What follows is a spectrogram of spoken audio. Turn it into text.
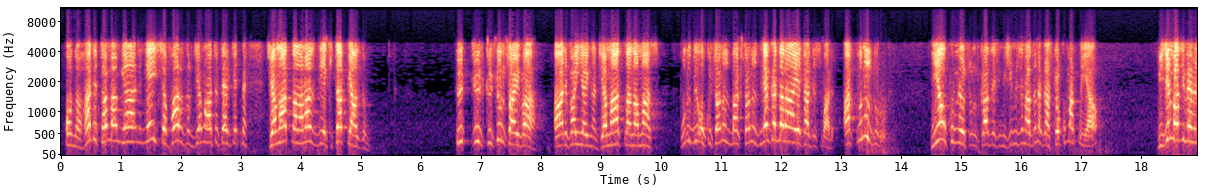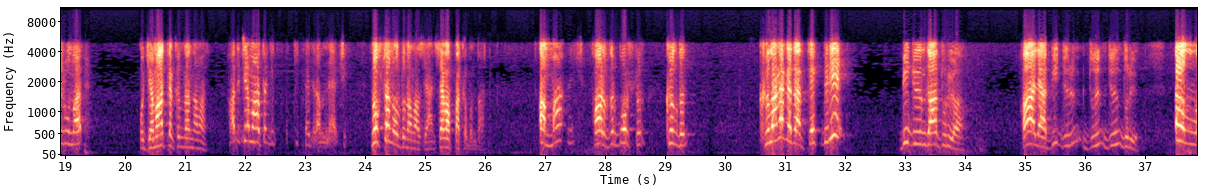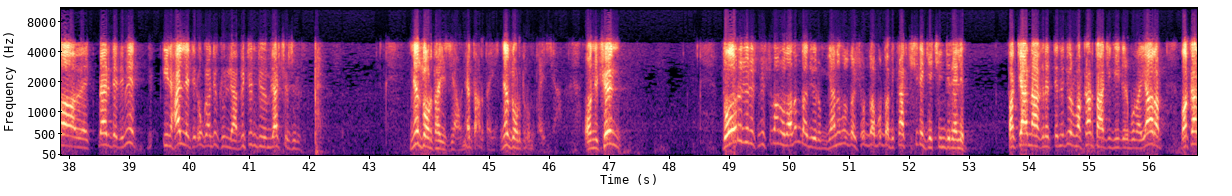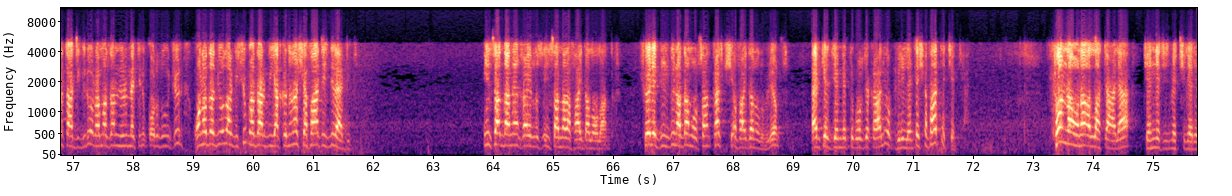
Ondan hadi tamam yani neyse farzdır cemaati terk etme. Cemaatla namaz diye kitap yazdım. 300 küsur sayfa. Arifan yayınlan. Cemaatla namaz. Bunu bir okusanız baksanız ne kadar ayet hadis var. Aklınız durur. Niye okumuyorsunuz kardeşim? İşimizin adına gazete okumak mı ya? Bizim vazifemiz bunlar. O cemaatle kılınan namaz. Hadi cemaate git, gitmedin ama ne şey. Noksan oldu namaz yani sevap bakımından. Ama farzdır, borçtur. Kıldın. Kılana kadar tekbiri bir düğüm daha duruyor. Hala bir düğüm, düğüm, düğüm duruyor. Allahu Ekber dedi mi inhalletil ukadü külla. Bütün düğümler çözülür. Ne zordayız ya, ne dardayız, ne zor durumdayız ya. Onun için doğru dürüst Müslüman olalım da diyorum, yanımızda şurada burada birkaç kişi de geçindirelim. Bak yarın ahirette ne diyor? Vakar tacı giydir buna. Ya Rab, vakar tacı giriyor Ramazan'ın hürmetini koruduğu için ona da diyorlar ki şu kadar bir yakınına şefaat izni verdik. İnsanların en hayırlısı insanlara faydalı olandır. Şöyle düzgün adam olsan kaç kişiye faydalı olur biliyor musun? Herkes cennetlik olacak hali yok. Birileri de şefaat edecek yani. Sonra ona Allah Teala cennet hizmetçileri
